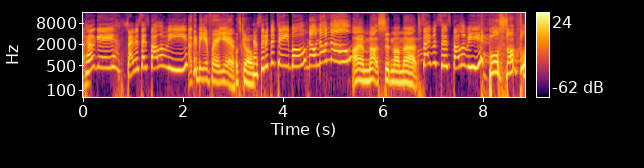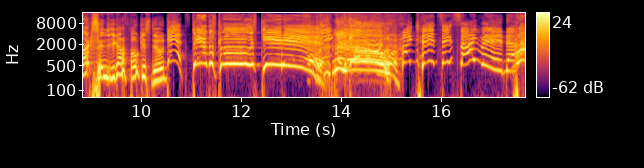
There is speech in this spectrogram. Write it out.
Okay. Simon says, follow me. I could be here for a year. Let's go. Now sit at the table. No, no, no. I am not sitting on that. Simon says, follow me. Bull, stop flexing. You gotta focus, dude. Dance. Dance, let's go! Let's get it! No! I did say Simon. Oh!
